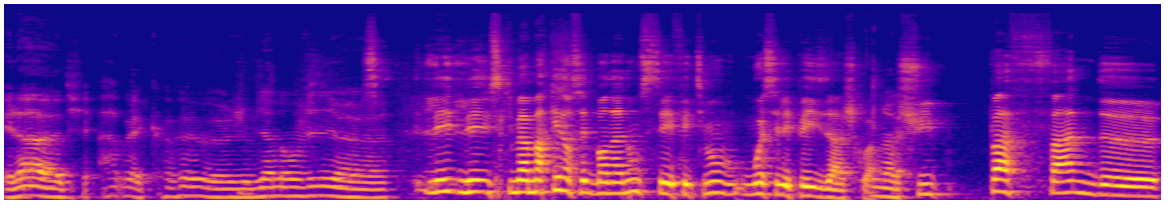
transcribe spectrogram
Et là, euh, tu fais Ah ouais, quand même, euh, j'ai bien envie. euh, Les, les- ce qui m'a marqué dans cette bande-annonce, c'est effectivement, moi, c'est les paysages. Quoi. Ouais. Je suis pas fan de,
